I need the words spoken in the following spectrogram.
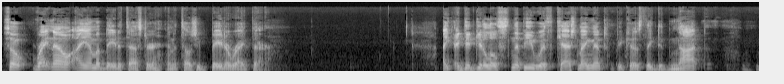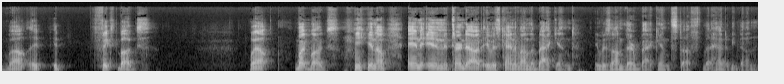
So right now I am a beta tester and it tells you beta right there. I, I did get a little snippy with Cash Magnet because they did not, well, it, it fixed bugs. Well, what bugs? you know, and, and it turned out it was kind of on the back end. It was on their back end stuff that had to be done.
